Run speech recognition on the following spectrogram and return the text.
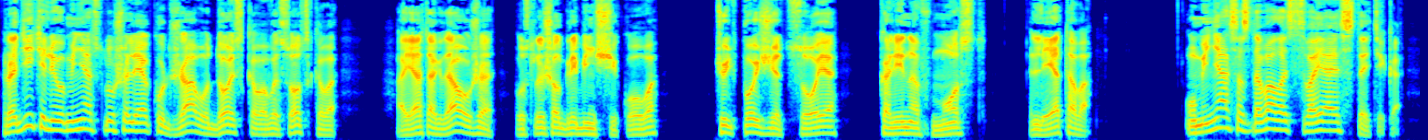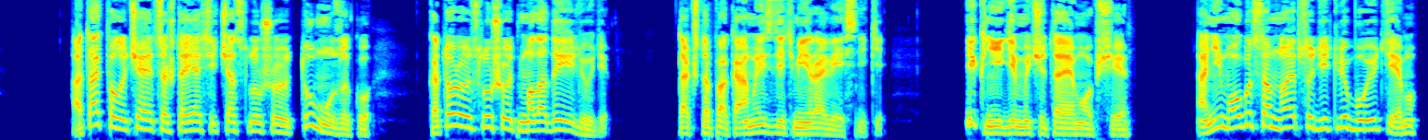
Родители у меня слушали Акуджаву, Дольского, Высоцкого, а я тогда уже услышал Гребенщикова, чуть позже Цоя, Калинов мост, Летова. У меня создавалась своя эстетика. А так получается, что я сейчас слушаю ту музыку, которую слушают молодые люди. Так что пока мы с детьми ровесники. И книги мы читаем общие. Они могут со мной обсудить любую тему.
